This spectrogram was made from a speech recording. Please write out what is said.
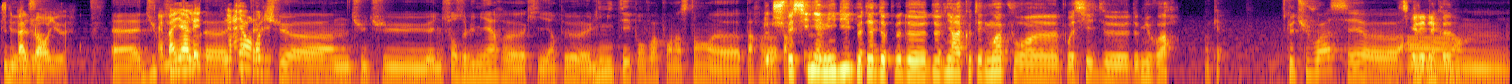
c'est pas ça. glorieux. Euh, du coup, Maya, elle est- euh, n'est rien en Kratel, religion. tu, euh, tu, tu as une source de lumière euh, qui est un peu euh, limitée pour voir pour l'instant euh, par. euh, je par fais signe à Mibi peut-être de, de, de venir à côté de moi pour, euh, pour essayer de, de mieux voir. Ok. Ce que tu vois, c'est euh, Si un,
